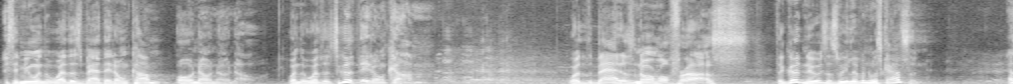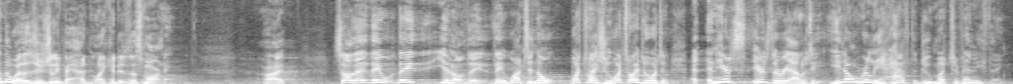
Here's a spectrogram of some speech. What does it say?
They say, mean when the weather's bad, they don't come? Oh, no, no, no. When the weather's good, they don't come. Weather the bad is normal for us. The good news is we live in Wisconsin. And the weather's usually bad, like it is this morning. All right? So they, they, they you know, they, they want to know, what do I do? What do I do? What do and here's, here's the reality. You don't really have to do much of anything.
